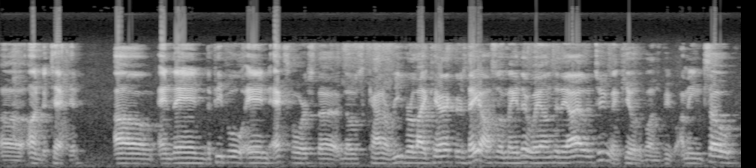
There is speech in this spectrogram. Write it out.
uh, undetected. Um, and then the people in X Force, those kind of Reaver like characters, they also made their way onto the island too and killed a bunch of people. I mean, so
